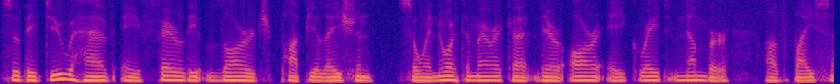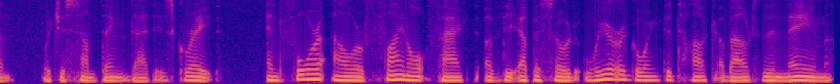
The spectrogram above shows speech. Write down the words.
So they do have a fairly large population. So in North America, there are a great number of bison, which is something that is great. And for our final fact of the episode, we are going to talk about the name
